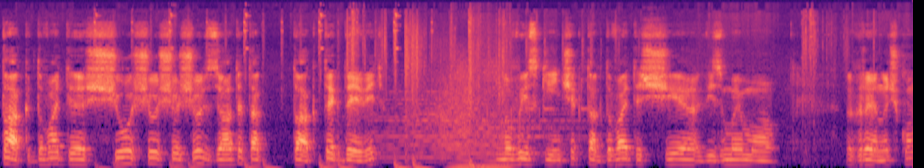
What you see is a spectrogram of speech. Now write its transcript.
Так, давайте що, що, що, що взяти. Так, так, тек 9. Новий скінчик. Так, давайте ще візьмемо греночку.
